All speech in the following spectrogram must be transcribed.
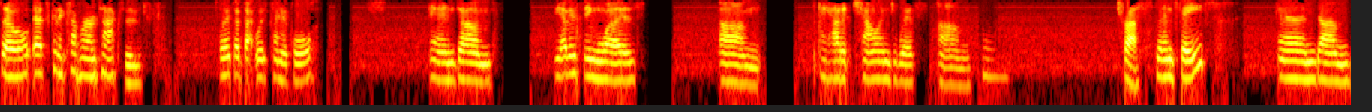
so that's going to cover our taxes. So I thought that was kind of cool. And um, the other thing was um, I had a challenge with um, trust and faith, and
